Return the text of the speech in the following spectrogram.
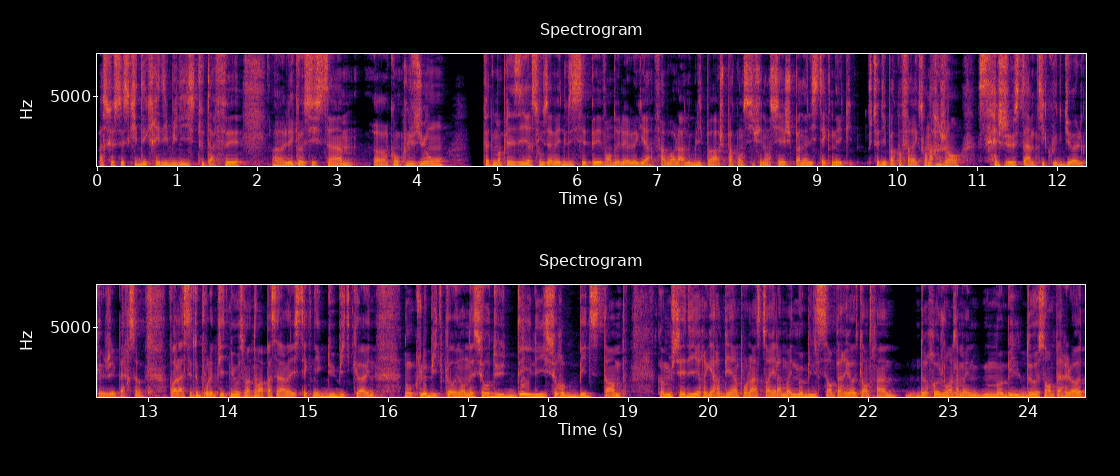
parce que c'est ce qui décrédibilise tout à fait euh, l'écosystème. Euh, conclusion, Faites-moi plaisir, si vous avez de l'ICP, vendez-le le gars. Enfin voilà, n'oublie pas, je suis pas conseiller financier, je suis pas analyste technique, je te dis pas quoi faire avec ton argent, c'est juste un petit coup de gueule que j'ai perso. Voilà, c'est tout pour les petites news, maintenant on va passer à l'analyse technique du Bitcoin. Donc le Bitcoin, on est sur du daily, sur Bitstamp. Comme je t'ai dit, regarde bien, pour l'instant, il y a la moyenne mobile 100 période qui est en train de rejoindre la moyenne mobile 200 période.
